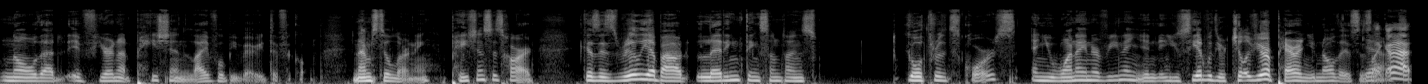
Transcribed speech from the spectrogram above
know that if you're not patient, life will be very difficult. And I'm still learning. Patience is hard because it's really about letting things sometimes go through this course and you want to intervene and you, and you see it with your children. If you're a parent, you know this. It's Yeah. like, ah,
